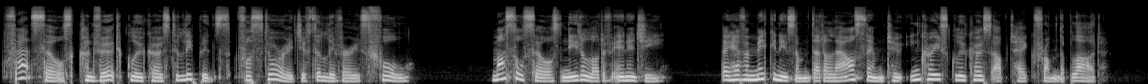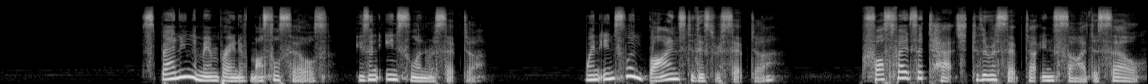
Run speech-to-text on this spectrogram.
Fat cells convert glucose to lipids for storage if the liver is full. Muscle cells need a lot of energy. They have a mechanism that allows them to increase glucose uptake from the blood. Spanning the membrane of muscle cells is an insulin receptor. When insulin binds to this receptor, phosphates attach to the receptor inside the cell.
